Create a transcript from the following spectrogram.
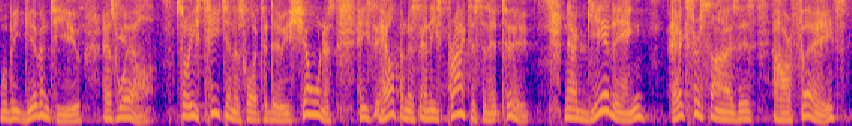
will be given to you as well. So he's teaching us what to do. He's showing us, he's helping us, and he's practicing it too. Now, giving exercises our faith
